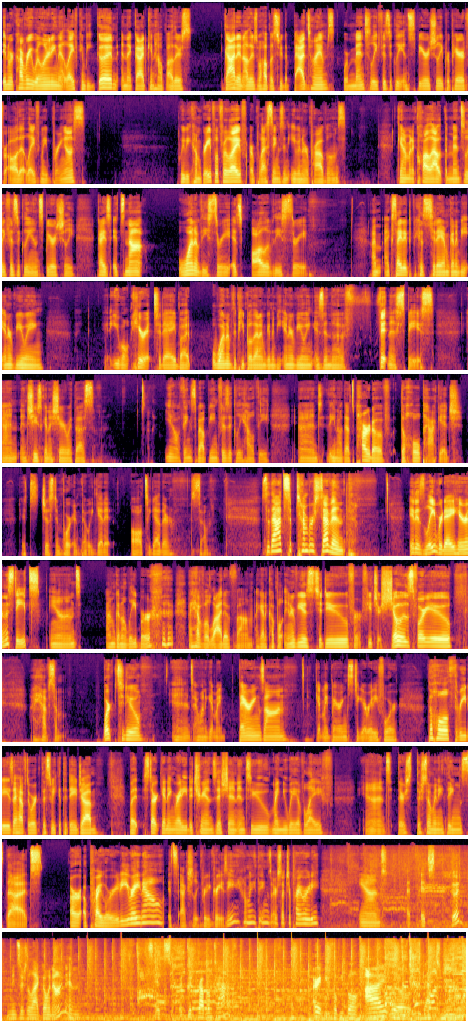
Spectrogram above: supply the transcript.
in recovery, we're learning that life can be good and that God can help others God and others will help us through the bad times. We're mentally, physically, and spiritually prepared for all that life may bring us. We become grateful for life, our blessings, and even our problems. Again, I'm going to call out the mentally, physically, and spiritually. Guys, it's not one of these three, it's all of these three. I'm excited because today I'm going to be interviewing. You won't hear it today, but one of the people that I'm going to be interviewing is in the fitness space and and she's going to share with us you know things about being physically healthy and you know that's part of the whole package. It's just important that we get it all together. So so that's September 7th it is Labor Day here in the states and I'm going to labor. I have a lot of, um, I got a couple interviews to do for future shows for you. I have some work to do and I want to get my bearings on, get my bearings to get ready for the whole three days I have to work this week at the day job, but start getting ready to transition into my new way of life. And there's, there's so many things that are a priority right now. It's actually pretty crazy how many things are such a priority. And uh, it's good. It means there's a lot going on, and it's, it's a good problem to have. All right, beautiful people. I will be back tomorrow.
